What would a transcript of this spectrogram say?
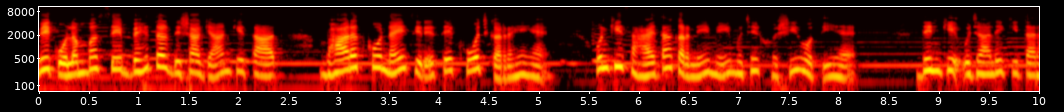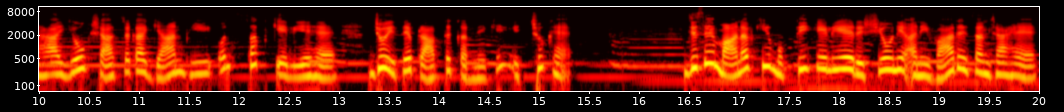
वे कोलंबस से बेहतर दिशा ज्ञान के साथ भारत को नए सिरे से खोज कर रहे हैं। उनकी सहायता करने में मुझे खुशी होती है। दिन के उजाले की तरह योग शास्त्र का ज्ञान भी उन सब के लिए है, जो इसे प्राप्त करने के इच्छुक हैं। जिसे मानव की मुक्ति के लिए ऋषियों ने अनिवार्य समझा है,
